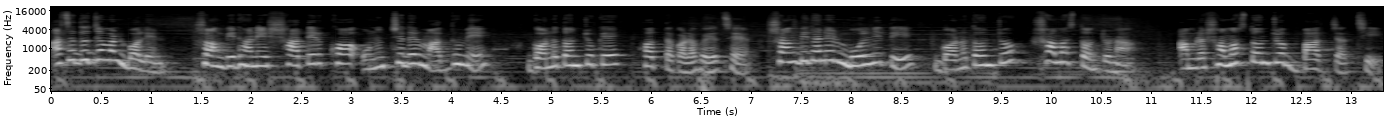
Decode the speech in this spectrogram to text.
আসাদুজ্জামান বলেন সংবিধানের সাতের খ অনুচ্ছেদের মাধ্যমে গণতন্ত্রকে হত্যা করা হয়েছে। সংবিধানের মূলনীতি গণতন্ত্র, সমাজতন্ত্র না। আমরা সমাজতন্ত্র বাদ যাচ্ছি।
